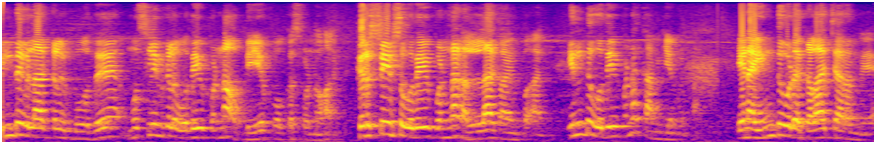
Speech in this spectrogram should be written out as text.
இந்து விழாக்களின் போது முஸ்லிம்களை உதவி பண்ணா அப்படியே ஃபோக்கஸ் பண்ணுவாங்க. கிறிஸ்டியன்ஸ் உதவி பண்ணா நல்லா காமிப்பாங்க. இந்து உதவி பண்ணா காமிக்க மாட்டாங்க. ஏன்னா இந்துவோட கலாச்சாரமே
